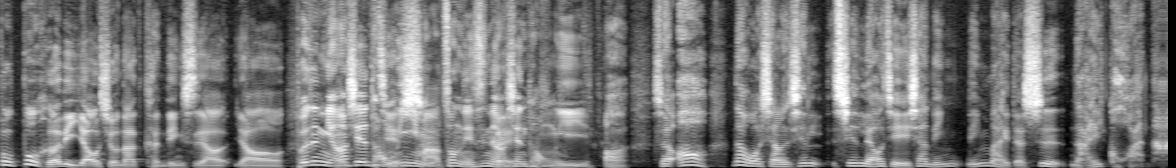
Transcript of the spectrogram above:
不不合理要求，那肯定是要要不是你要先同意嘛？重点是你要先同意哦，所以哦，那我想先先了解一下，您您买的是哪一款啊？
